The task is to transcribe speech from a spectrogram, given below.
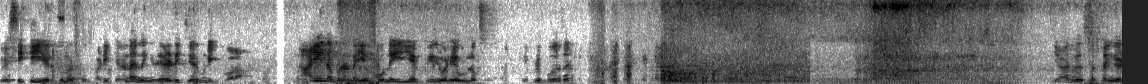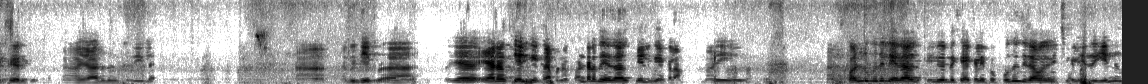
பேசிக்கு இயற்கை மருத்துவம் படிக்கிறேன்னா நீங்கள் நேரடி ஜெர்மனிக்கு போகலாம். நான் என்ன பண்ணேன் என் பொண்ணு இயற்பியல் வழியாக உள்ள போகிறேன் எப்படி போகிறேன் யாருது? சத்தம் கேட்டே இருக்கு. யாருதுன்னு தெரியல. அஹ், வித்யா யாராவது கேள்வி கேட்கலாம். இப்போ நான் பண்றது ஏதாவது கேள்வி கேட்கலாம். மணி நான் பண்ணுவதில் ஏதாவது கேள்வி வந்து கேட்கல இப்போ புது விதாவை வச்சுக்கல இது என்ன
